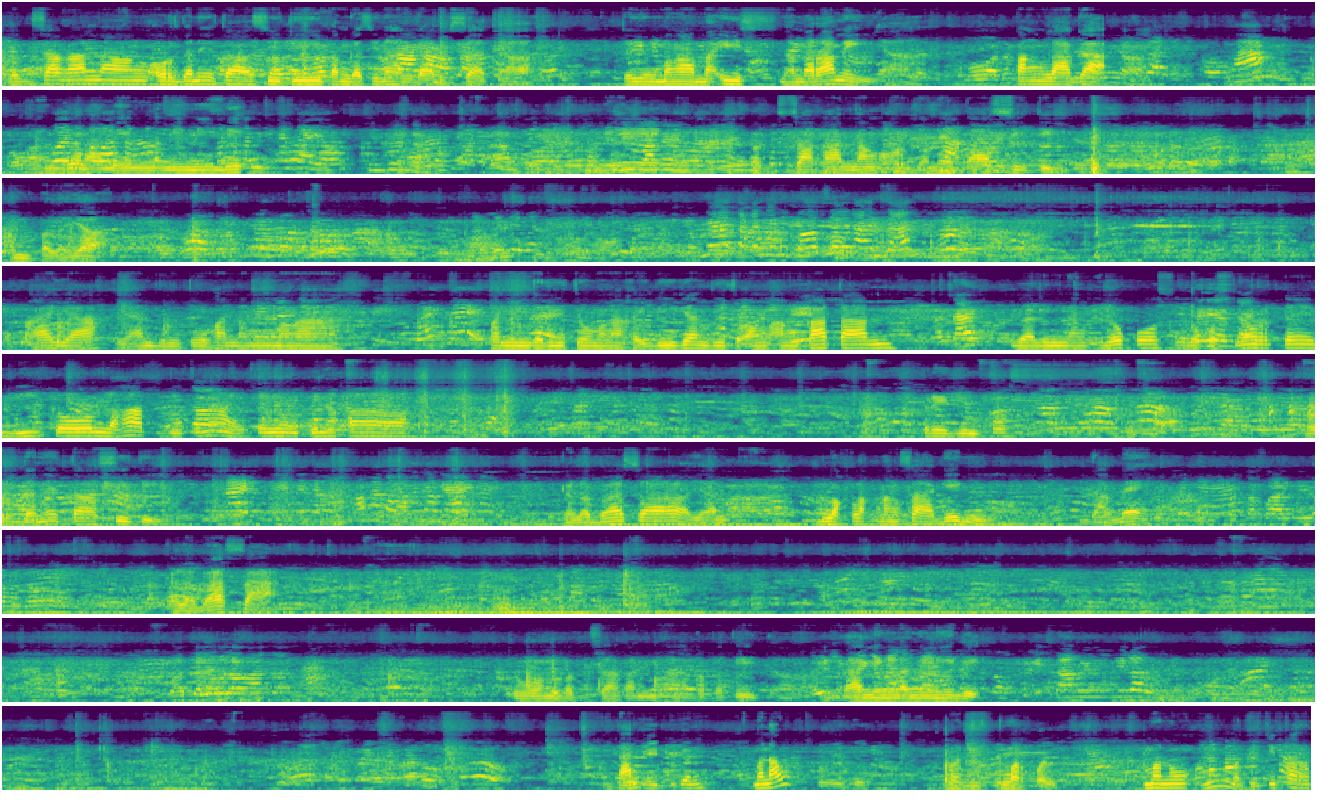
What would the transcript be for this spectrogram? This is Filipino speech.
Bagsakan ng Ordaneta City, Pangasinan, Kamsat. Ah, ito yung mga mais na marami. Ah, panglaga. Ang maraming namimili. Bagsakan ng Ordaneta City. Ampalaya. Papaya. Yan, buntuhan ng mga paninda dito mga kaibigan. Dito ang angkatan. Galing ng Ilocos, Ilocos Norte, Bicol, lahat dito na. Ito yung pinaka trading post. Ordaneta City. Kalabasa, ayan. Bulaklak ng saging. Dami. Kalabasa. Ito ang bagsakan mga kapatid. Oh, maraming mamimili. Dan? 280? Manaw? 280. Maliti. Purple. mano hmm, mabiti para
